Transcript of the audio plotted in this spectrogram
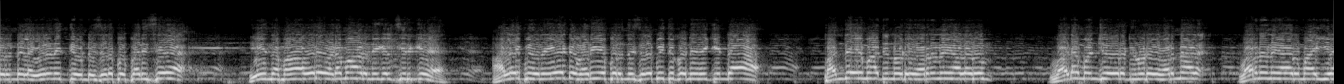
இரண்டில் இருநூத்தி ஒன்று சிறப்பு பரிசு. இந்த மாபெரும் வடமாறு நிகழ்ச்சிக்கு அழைப்பு இதனை ஏற்று வரிய பிறந்து சிறப்பித்துக் கொண்டிருக்கின்ற பந்தய மாட்டினுடைய வர்ணனையாளரும் வடமஞ்சுவரத்தினுடைய வர்ண- வர்ணனையாளருமாகிய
